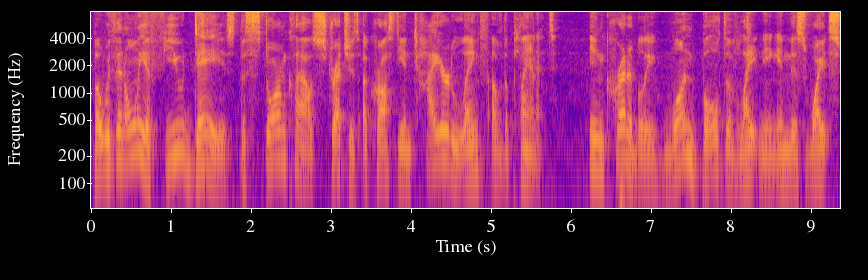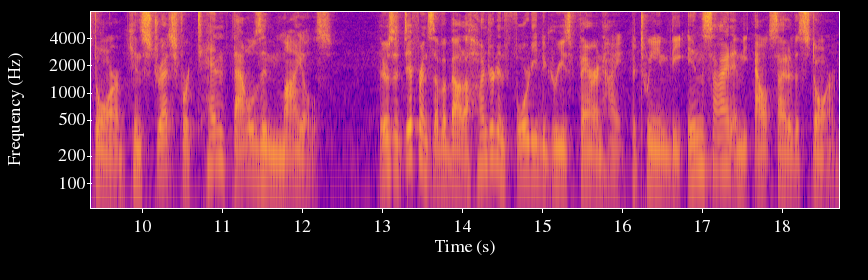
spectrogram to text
But within only a few days, the storm cloud stretches across the entire length of the planet. Incredibly, one bolt of lightning in this white storm can stretch for 10,000 miles. There's a difference of about 140 degrees Fahrenheit between the inside and the outside of the storm,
